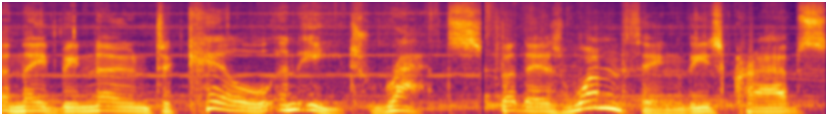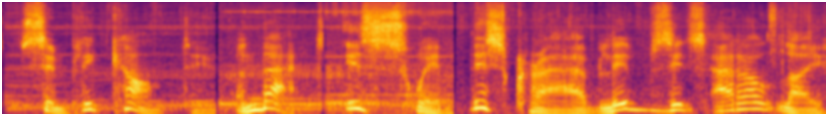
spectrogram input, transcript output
and they've been known to kill and eat rats. But there's one thing these crabs simply can't do, and that is swim. This crab lives its adult life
